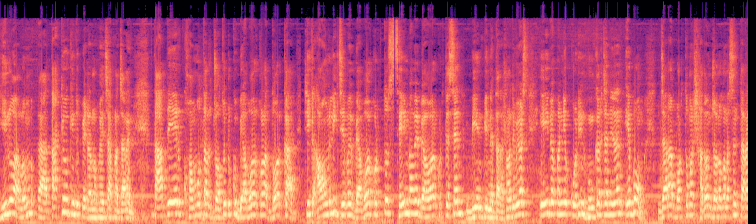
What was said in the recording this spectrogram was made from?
হিরো আলম তাকেও কিন্তু পেটানো হয়েছে, আপনারা জানেন। তাদের ক্ষমতার যতটুকু ব্যবহার করা দরকার, ঠিক আওয়ামী লীগ যেভাবে ব্যবহার করতো সেম ভাবে ব্যবহার করতেছেন বিএনপি নেতারা। সমাজ বিভার্স এই ব্যাপার নিয়ে কঠিন হুঙ্কার জানিলেন এবং যারা বর্তমান সাধারণ জনগণ আছেন, তারা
